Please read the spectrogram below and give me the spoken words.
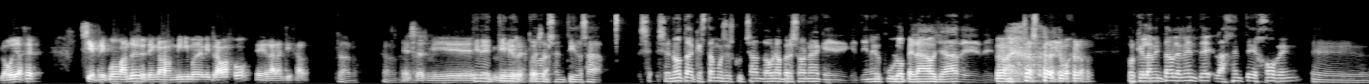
Lo voy a hacer siempre y cuando yo tenga un mínimo de mi trabajo eh, garantizado. Claro, claro, claro. Esa es mi, tiene, mi tiene respuesta. todo el sentido. O sea, se, se, nota que estamos escuchando a una persona que, que tiene el culo pelado ya de... de bueno. Porque lamentablemente la gente joven, eh,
